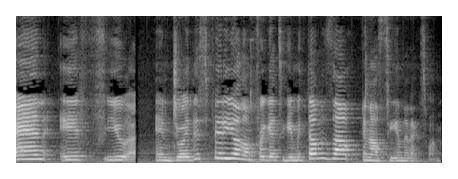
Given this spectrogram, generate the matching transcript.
And if you enjoyed this video, don't forget to give me thumbs up and I'll see you in the next one.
